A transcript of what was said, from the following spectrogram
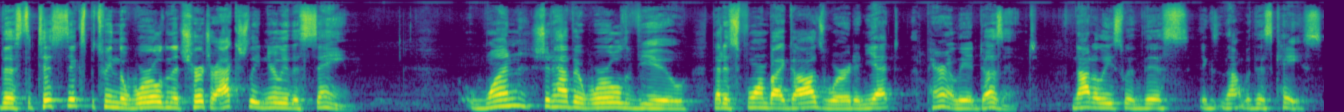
The statistics between the world and the church are actually nearly the same. One should have a worldview that is formed by God's word, and yet apparently it doesn't. Not at least with this, not with this case.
